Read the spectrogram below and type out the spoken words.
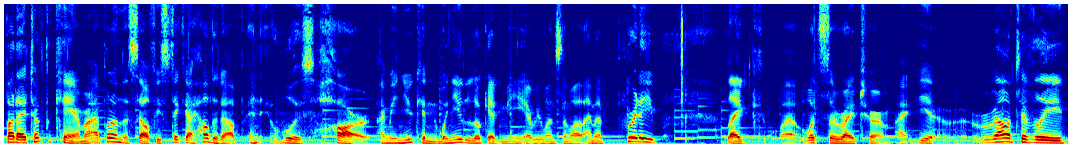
But I took the camera, I put on the selfie stick, I held it up, and it was hard. I mean, you can, when you look at me every once in a while, I'm a pretty, like, what's the right term? I, yeah, relatively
